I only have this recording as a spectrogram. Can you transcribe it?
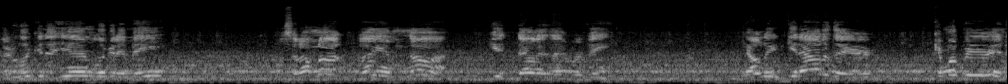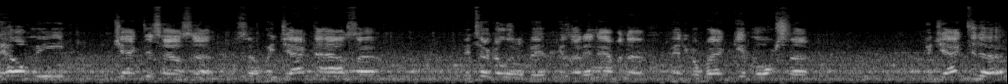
They're looking at him, looking at me. I said, I'm not, I am not getting down in that ravine. Y'all need to get out of there, come up here and help me jack this house up. So we jacked the house up. It took a little bit because I didn't have enough. We had to go back and get more stuff. We jacked it up,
